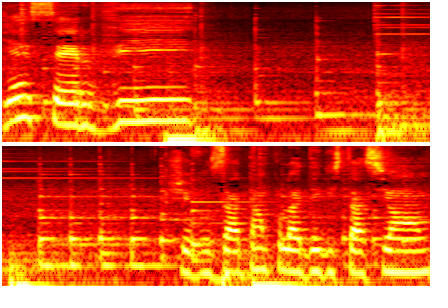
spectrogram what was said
bien servi. Je vous attends pour la dégustation.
